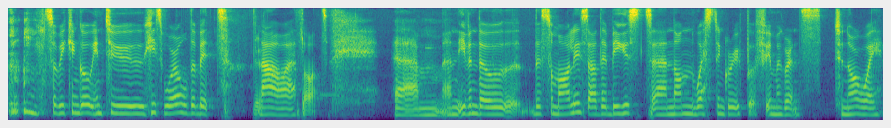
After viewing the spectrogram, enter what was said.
so we can go into his world a bit yeah. now, I thought. Um, and even though the Somalis are the biggest uh, non Western group of immigrants to Norway,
